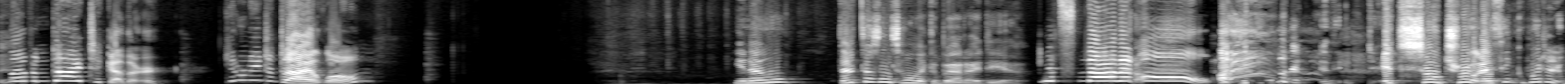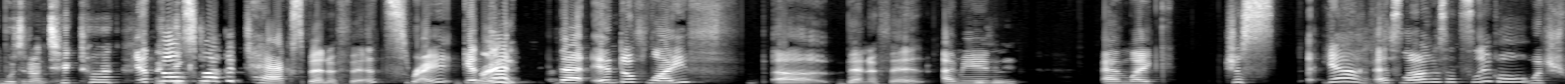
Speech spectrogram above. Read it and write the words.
live and die together. You don't need to die alone. You know, that doesn't sound like a bad idea. It's not at all. It- it- it's so true. I think what did, was it on TikTok? Get those fucking tax benefits, right? Get right. that that end of life uh benefit. I mean, Mhm. and like just yeah, as long as it's legal, which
